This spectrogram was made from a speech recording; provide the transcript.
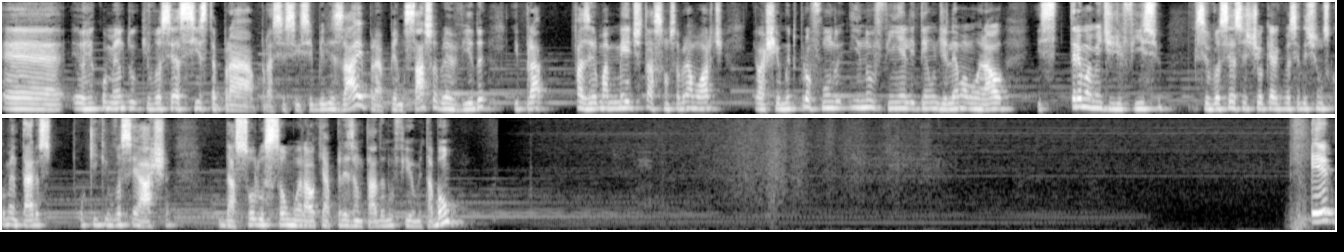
É, eu recomendo que você assista para se sensibilizar e para pensar sobre a vida e para fazer uma meditação sobre a morte. Eu achei muito profundo e no fim ele tem um dilema moral extremamente difícil. se você assistiu, eu quero que você deixe nos comentários o que, que você acha da solução moral que é apresentada no filme, tá bom? E,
